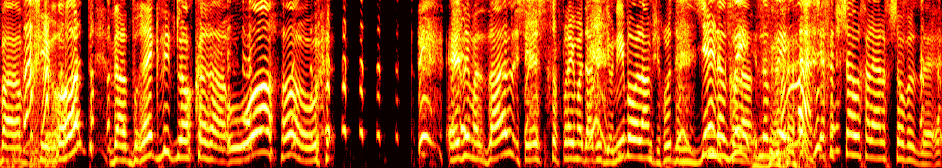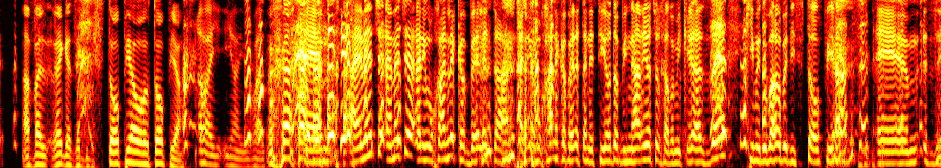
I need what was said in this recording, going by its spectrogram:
בבחירות, והברקזיט לא קרה. וואו. איזה מזל שיש סופרי מדע בדיוני בעולם שיכולו לדמיין את כל ה... נביא, נביא. ממש, איך אפשר בכלל היה לחשוב על זה? אבל רגע, זה דיסטופיה או אוטופיה? אוי, יואי, יובל. אמ, האמת שאני מוכן לקבל את ה- אני מוכן לקבל את הנטיות הבינאריות שלך במקרה הזה, כי מדובר בדיסטופיה. אמ, זה,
